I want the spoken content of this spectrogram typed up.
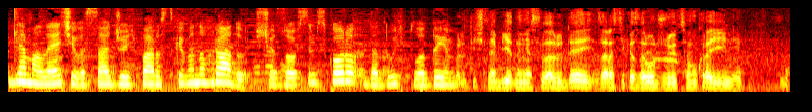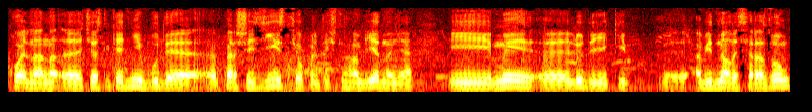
для малечі висаджують паростки винограду, що зовсім скоро дадуть плоди. Політичне об'єднання сила людей зараз тільки зароджується в Україні. Буквально е, через кілька днів буде е, перший з'їзд цього політичного об'єднання, і ми, е, люди, які об'єдналися разом.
